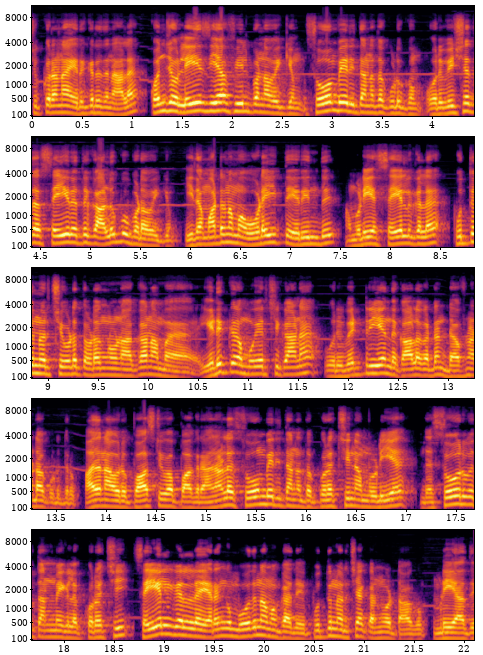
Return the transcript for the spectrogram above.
சுக்கரனா இருக்கிறதுனால கொஞ்சம் லேசியா ஃபீல் பண்ண வைக்கும். சோம்பேறித்தனத்தை கொடுக்கும். ஒரு விஷயத்த செய்யறதுக்கு அலுப்பு பட வைக்கும். இதை மட்டும் நம்ம உடைத்து எரிந்து நம்முடைய செயல்களை புத்துணர்ச்சியோட தொடங்கணும்னாக்கா நம்ம எடுக்கிற முயற்சிக்கான ஒரு வெற்றியை இந்த காலகட்டம் டெஃபினட்டா கொடுத்துரும். அதை நான் ஒரு பாசிட்டிவா பாக்குறேன் அதனால சோம்பேறித்தனத்தை குறைச்சி நம்மளுடைய இந்த சோர்வு தன்மைகளை குறைச்சி செயல்களில் இறங்கும் போது நமக்கு அது புத்துணர்ச்சியா கன்வெர்ட் ஆகும். முடியாது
